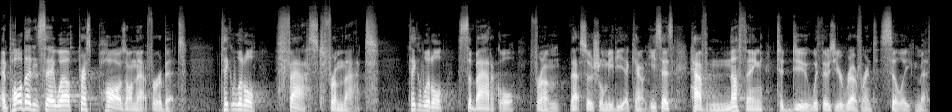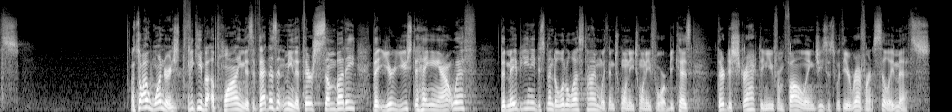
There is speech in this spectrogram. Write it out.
And Paul doesn't say, well, press pause on that for a bit. Take a little fast from that. Take a little sabbatical from that social media account. He says, have nothing to do with those irreverent, silly myths. And so I wonder, and just thinking about applying this, if that doesn't mean that there's somebody that you're used to hanging out with that maybe you need to spend a little less time with in 2024 because they're distracting you from following Jesus with irreverent, silly myths.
